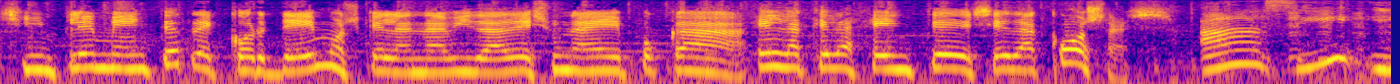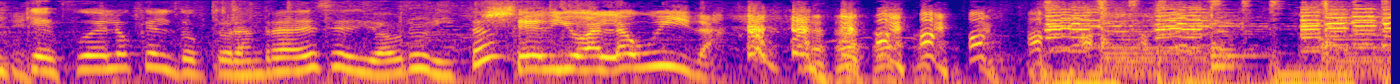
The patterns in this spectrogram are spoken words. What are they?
Simplemente recordemos que la Navidad es una época en la que la gente se da cosas. Ah, sí. ¿Y qué fue lo que el doctor Andrade se dio a Aurorita? Se dio a la huida.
